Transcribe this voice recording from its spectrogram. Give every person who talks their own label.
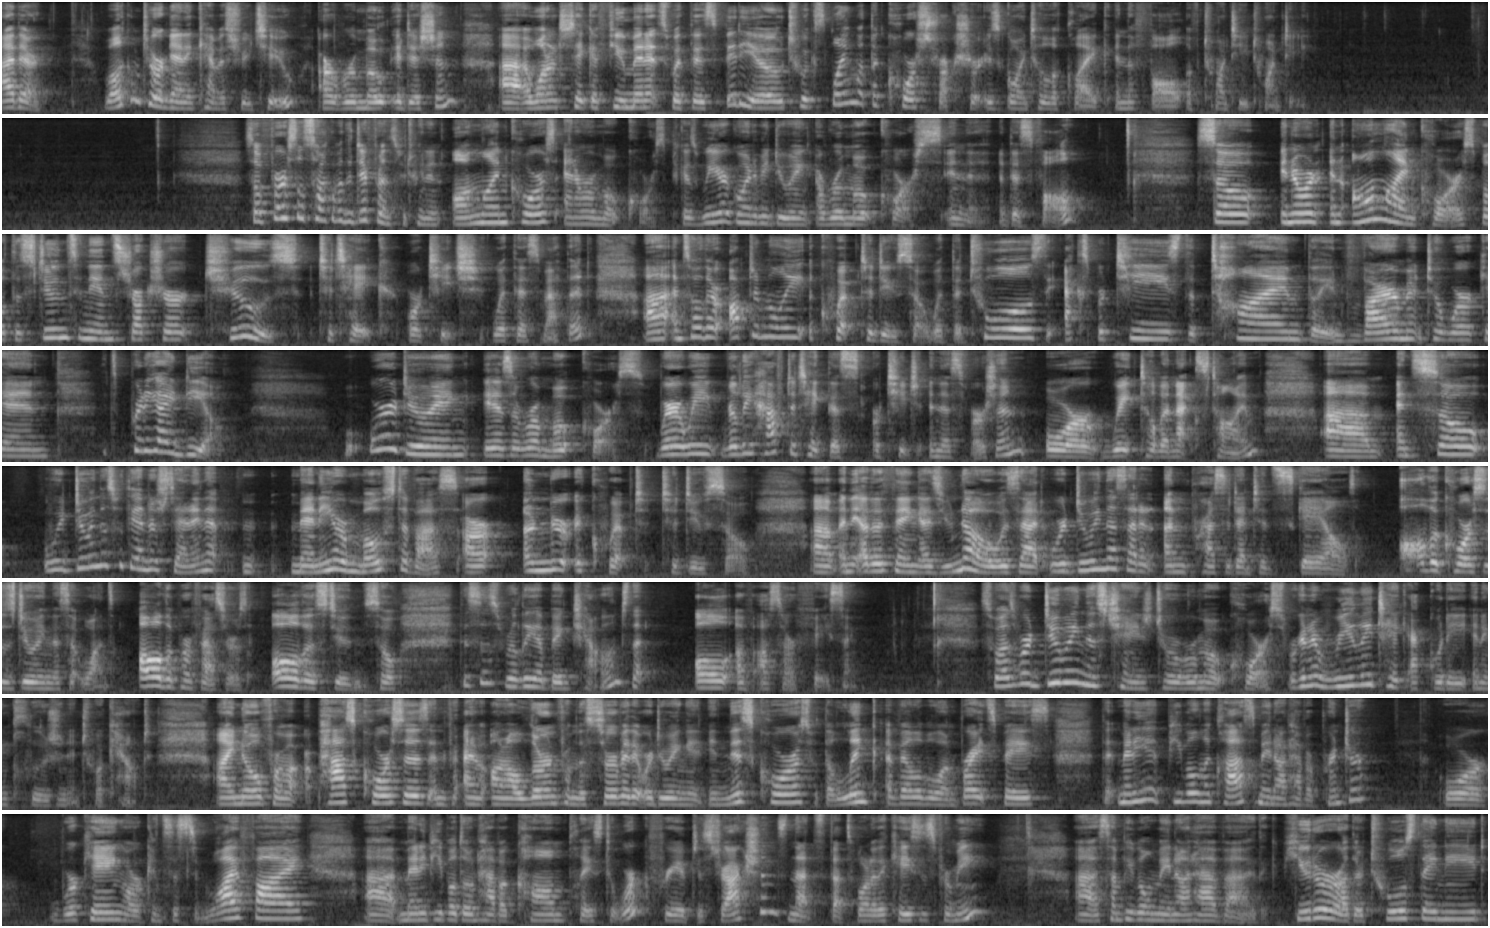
Speaker 1: Hi there. Welcome to Organic Chemistry 2, our remote edition. Uh, I wanted to take a few minutes with this video to explain what the course structure is going to look like in the fall of 2020. So first let's talk about the difference between an online course and a remote course because we are going to be doing a remote course in the, this fall. So in an online course, both the students and the instructor choose to take or teach with this method. Uh, and so they're optimally equipped to do so with the tools, the expertise, the time, the environment to work in. It's pretty ideal. What we're doing is a remote course where we really have to take this or teach in this version or wait till the next time. Um, and so we're doing this with the understanding that many or most of us are under equipped to do so. Um, and the other thing, as you know, is that we're doing this at an unprecedented scale. All the courses doing this at once, all the professors, all the students. So this is really a big challenge that all of us are facing. So as we're doing this change to a remote course, we're going to really take equity and inclusion into account. I know from our past courses, and, and I'll learn from the survey that we're doing in, in this course with the link available on Brightspace, that many people in the class may not have a printer or working or consistent Wi-Fi. Uh, many people don't have a calm place to work free of distractions, and that's, that's one of the cases for me. Uh, some people may not have uh, the computer or other tools they need.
